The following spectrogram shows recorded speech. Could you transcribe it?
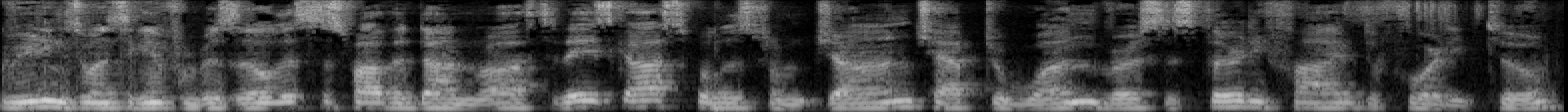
Greetings once again from Brazil. This is Father Don Roth. Today's gospel is from John chapter 1, verses 35 to 42.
